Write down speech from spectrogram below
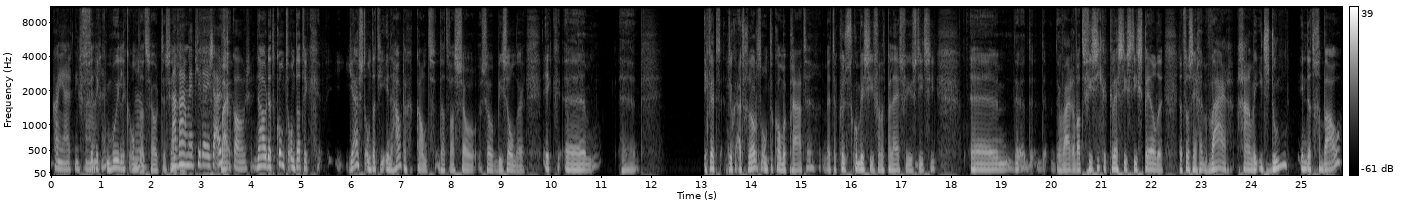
kan je eigenlijk niet vragen. Vind ik moeilijk om ja. dat zo te zeggen. Maar waarom heb je deze uitgekozen? Maar, nou, dat komt omdat ik... Juist omdat die inhoudelijke kant, dat was zo, zo bijzonder. Ik... Uh, ik werd natuurlijk uitgenodigd om te komen praten met de kunstcommissie van het Paleis van Justitie. Uh, er waren wat fysieke kwesties die speelden. Dat wil zeggen, waar gaan we iets doen in dat gebouw?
